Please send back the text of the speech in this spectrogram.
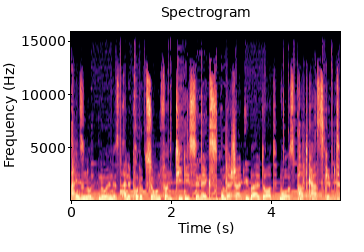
Einsen und Nullen ist eine Produktion von TD Cinex und erscheint überall dort, wo es Podcasts gibt.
